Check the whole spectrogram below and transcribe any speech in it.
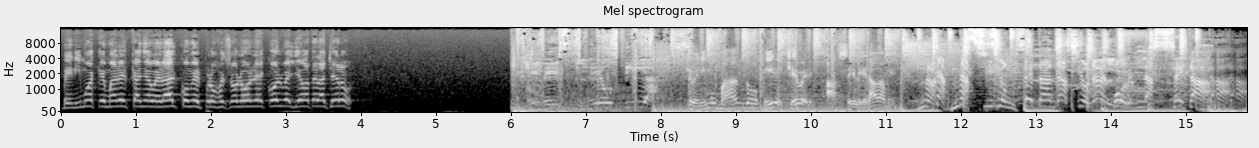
venimos a quemar el cañaveral con el profesor Jorge Colbert. Llévatela, chero. Leo Díaz. Que venimos bajando, mire, chévere, aceleradamente. Nación Z Nacional por la Z.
